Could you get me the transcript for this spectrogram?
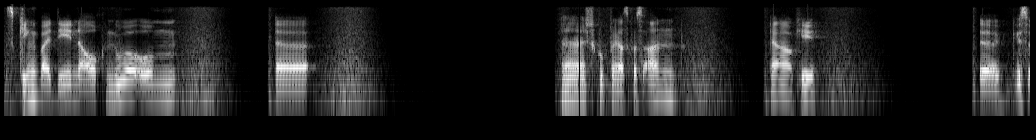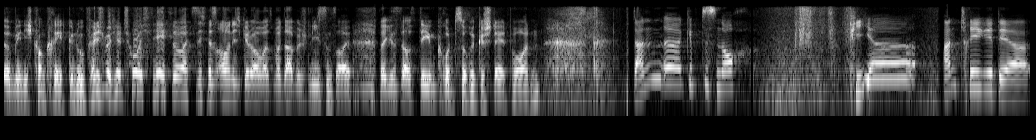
Es ging bei denen auch nur um äh, äh, ich gucke mir das kurz an. Ja, okay. Äh, ist irgendwie nicht konkret genug. Wenn ich mir hier durchlese, weiß ich jetzt auch nicht genau, was man da beschließen soll. Vielleicht ist es aus dem Grund zurückgestellt worden. Dann äh, gibt es noch vier Anträge der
